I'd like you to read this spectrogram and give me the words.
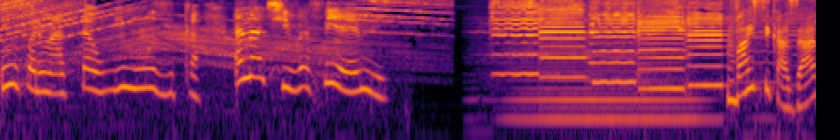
Informação e música é Nativa FM. Vai se casar?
